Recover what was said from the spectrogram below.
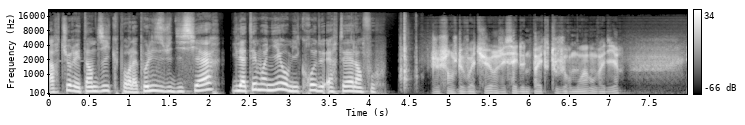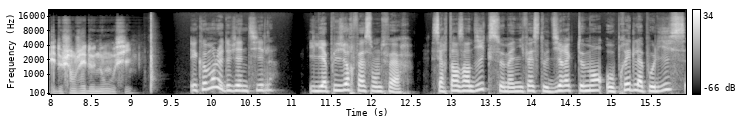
Arthur est indique pour la police judiciaire, il a témoigné au micro de RTL Info. Je change de voiture, j'essaye de ne pas être toujours moi, on va dire, et de changer de nom aussi. Et comment le deviennent-ils? Il y a plusieurs façons de faire. Certains indiques se manifestent directement auprès de la police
